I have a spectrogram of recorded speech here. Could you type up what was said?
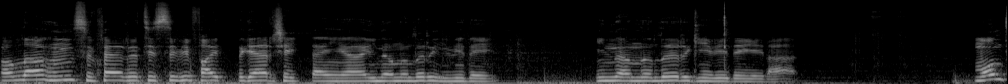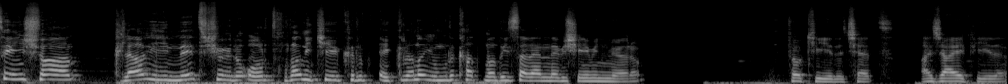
Allah'ım süper ötesi bir fight'tı gerçekten ya. İnanılır gibi değil. İnanılır gibi değil abi. Montaigne şu an klavyeyi net şöyle ortadan ikiye kırıp ekrana yumruk atmadıysa ben de bir şey bilmiyorum. Çok iyiydi chat. Acayip iyiydi.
